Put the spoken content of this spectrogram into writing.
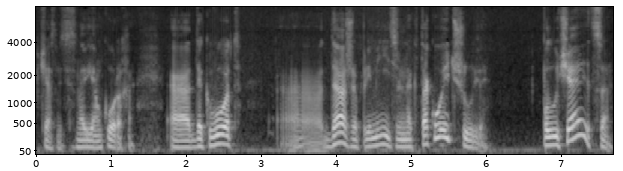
В частности, сыновьям Короха. Э, так вот, э, даже применительно к такой чуве, получается,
